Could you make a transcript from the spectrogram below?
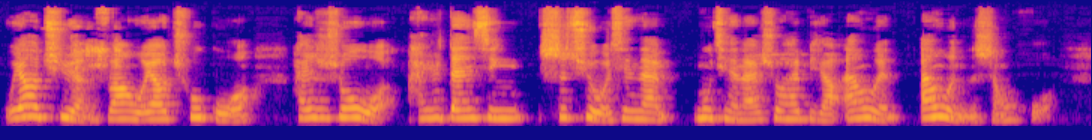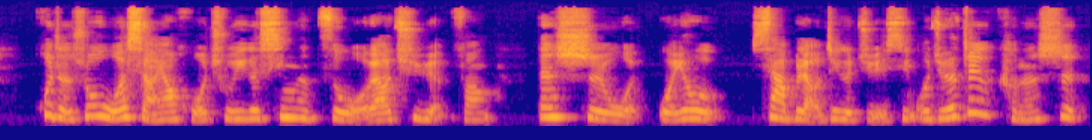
我要去远方，我要出国，还是说我还是担心失去我现在目前来说还比较安稳安稳的生活，或者说我想要活出一个新的自我，我要去远方，但是我我又下不了这个决心，我觉得这个可能是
